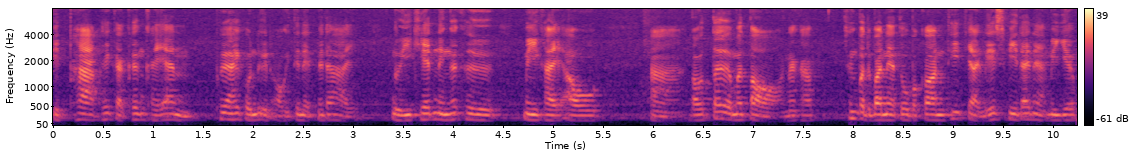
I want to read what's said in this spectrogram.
ผิดพลาดให้กับเครื่องไคลเอนเพื่อให้คนอื่นออกอินเทอร์เน็ตไม่ได้ หรืออีกเคสหนึ่งก็คือมีใครเอาเราเตอร์มาต่อนะครับ ซึ่งปัจจุบันเนี่ยตัวอุปกรณ์ที่แจก DSP ได้เนี่ยมีเยอะ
